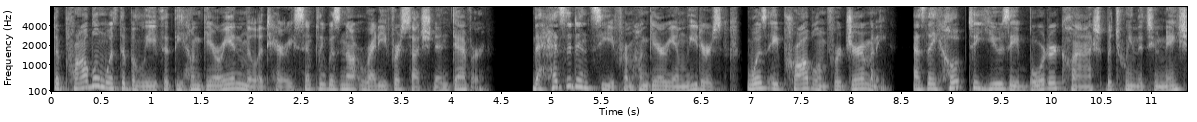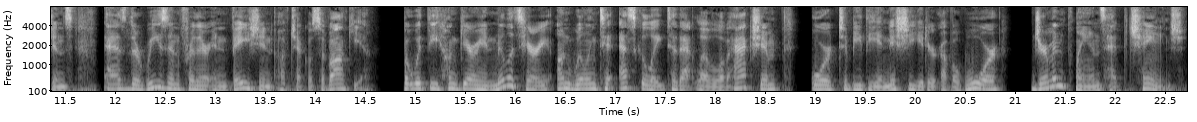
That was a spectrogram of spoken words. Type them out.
The problem was the belief that the Hungarian military simply was not ready for such an endeavor. The hesitancy from Hungarian leaders was a problem for Germany, as they hoped to use a border clash between the two nations as the reason for their invasion of Czechoslovakia. But with the Hungarian military unwilling to escalate to that level of action or to be the initiator of a war, German plans had to change.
